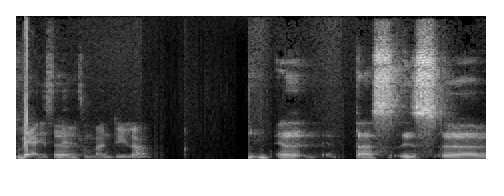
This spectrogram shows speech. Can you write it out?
Wer ist Ähm. Nelson Mandela? äh, das ist äh,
